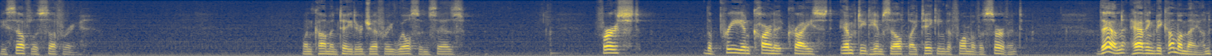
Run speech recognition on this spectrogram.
A selfless suffering. One commentator, Geoffrey Wilson, says First, the pre incarnate Christ emptied himself by taking the form of a servant. Then, having become a man,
